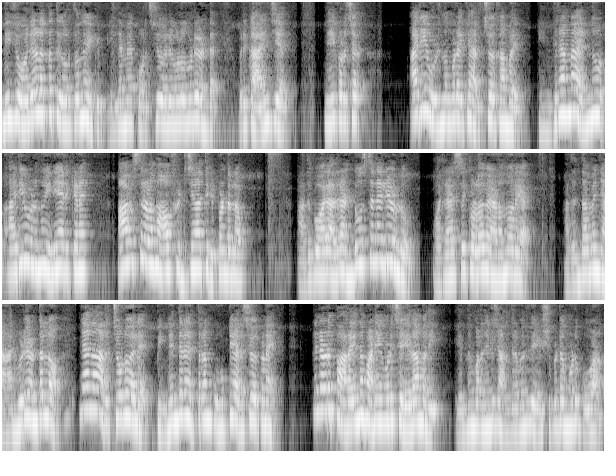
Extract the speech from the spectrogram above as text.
നീ ജോലികളൊക്കെ തീർത്തെന്ന് വയ്ക്കും ഇല്ലമ്മേ കുറച്ച് ജോലികളും കൂടി ഉണ്ട്. ഒരു കാര്യം ചെയ്യാം. നീ കുറച്ച് അരി ഉഴുന്നും കൂടെ ഒക്കെ അരച്ചു വെക്കാൻ പറയും. എന്തിനമ്മ അരിന്നു അരി ഉഴുന്നു ഇനി അരക്കണേ? ആവശ്യമുള്ള മാവ് ഫ്രിഡ്ജിനകത്ത് ഇരിപ്പുണ്ടല്ലോ. അതുപോലെ അത് രണ്ടു ദിവസത്തിനല്ലേ ഉള്ളൂ. ഒരാഴ്ചക്കുള്ളത് വേണമെന്ന് പറയാം. ഞാൻ ഇവിടെ ഉണ്ടല്ലോ. ഞാൻ അരച്ചോളൂ അല്ലേ? പിന്നെന്തിനാ ഇത്രയും കൂട്ടി അരച്ചു വെക്കണേ? നിന്നോട് പറയുന്ന പണി അങ്ങോട്ട് ചെയ്താൽ മതി എന്നും പറഞ്ഞിട്ട് ചന്ദ്രമതി ദേഷ്യപ്പെട്ട് അങ്ങോട്ട് പോവാണ്.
